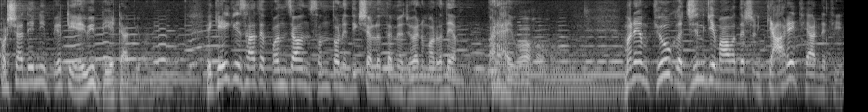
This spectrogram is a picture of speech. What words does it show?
પ્રસાદીની પેટી એવી ભેટ આપી મને એક એકી સાથે પંચાવન સંતોની દીક્ષા લેતા મેં જોઈને મારા હૃદય ભરાય ઓહો મને એમ થયું કે જિંદગીમાં આવા દર્શન ક્યારે થયા નથી.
